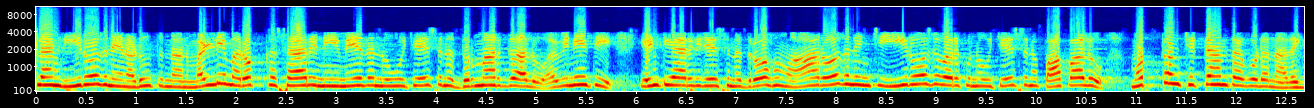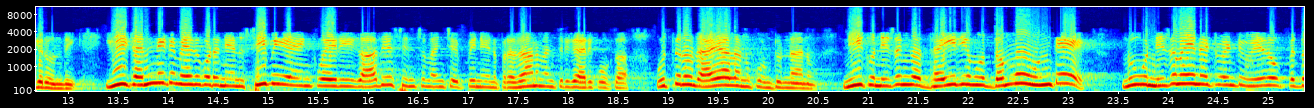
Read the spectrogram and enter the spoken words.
ఇట్లాంటి ఈరోజు నేను అడుగుతున్నాను మళ్ళీ మరొక్కసారి నీ మీద నువ్వు చేసిన దుర్మార్గాలు అవినీతి ఎన్టీఆర్కి చేసిన ద్రోహం ఆ రోజు నుంచి ఈ రోజు వరకు నువ్వు చేసిన పాపాలు మొత్తం చిట్టాంతా కూడా నా దగ్గర ఉంది. వీటన్నిటి మీద కూడా నేను సిబిఐ ఎంక్వైరీగా ఆదేశించమని చెప్పి నేను ప్రధానమంత్రి గారికి ఒక ఉత్తరం రాయాలనుకుంటున్నాను. నీకు నిజంగా ధైర్యము దమ్ము ఉంటే నువ్వు నిజమైనటువంటి ఏదో పెద్ద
